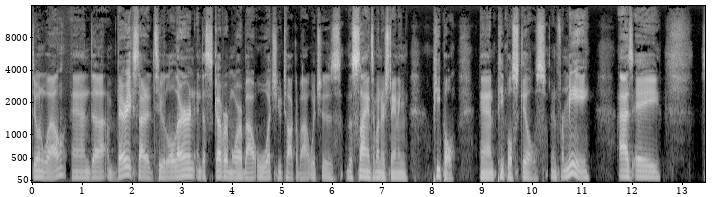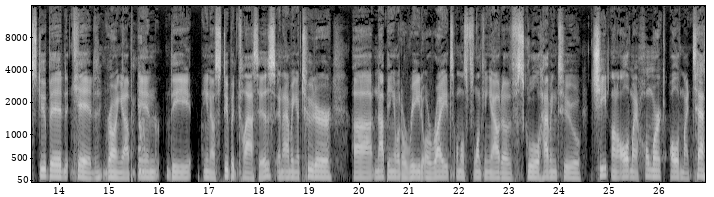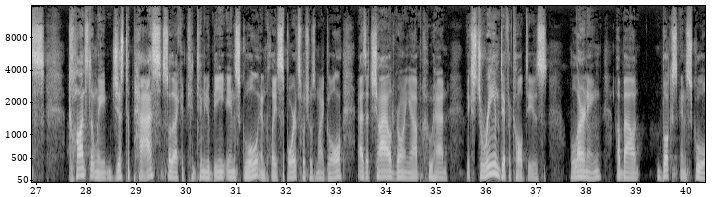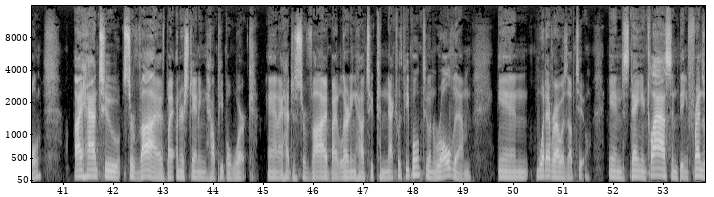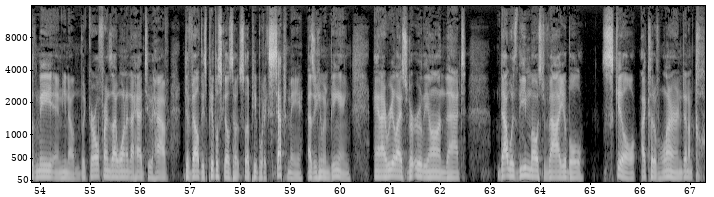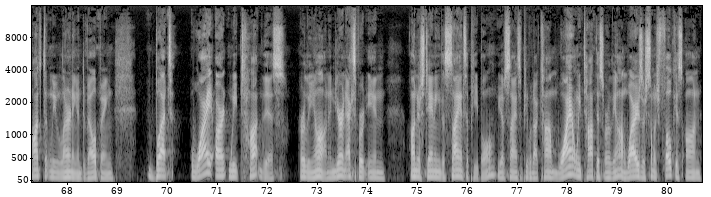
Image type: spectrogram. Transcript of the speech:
Doing well. And uh, I'm very excited to learn and discover more about what you talk about, which is the science of understanding people and people skills. And for me, as a stupid kid growing up in the you know stupid classes and having a tutor uh, not being able to read or write, almost flunking out of school, having to cheat on all of my homework, all of my tests, constantly just to pass so that I could continue to be in school and play sports, which was my goal. As a child growing up who had extreme difficulties learning about books and school, I had to survive by understanding how people work. And I had to survive by learning how to connect with people, to enroll them in whatever I was up to, in staying in class and being friends with me, and you know the girlfriends I wanted. I had to have developed these people skills so, so that people would accept me as a human being. And I realized early on that that was the most valuable skill I could have learned, and I'm constantly learning and developing. But why aren't we taught this early on? And you're an expert in understanding the science of people. You have scienceofpeople.com. Why aren't we taught this early on? Why is there so much focus on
